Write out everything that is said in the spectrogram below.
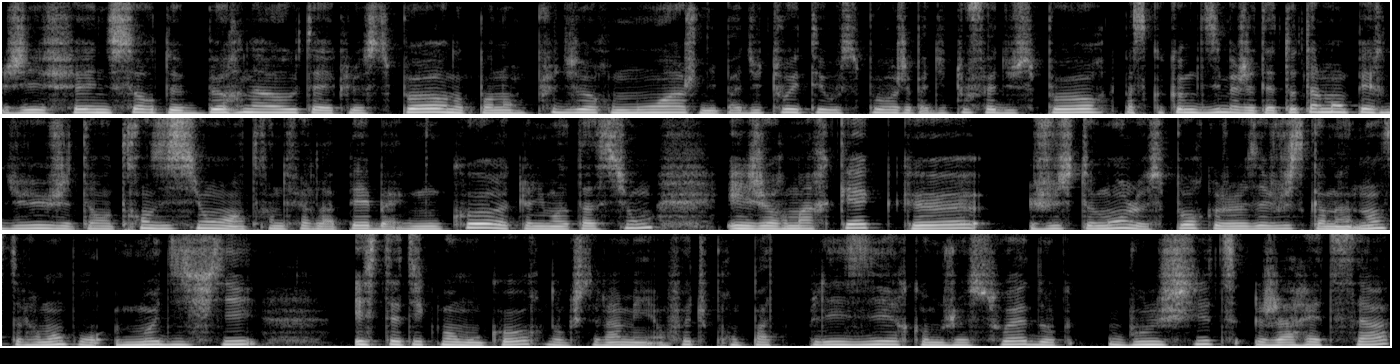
j'ai fait une sorte de burn-out avec le sport. Donc, pendant plusieurs mois, je n'ai pas du tout été au sport, j'ai pas du tout fait du sport. Parce que, comme dit, bah, j'étais totalement perdue, j'étais en transition, en train de faire la paix bah, avec mon corps, avec l'alimentation. Et je remarquais que justement le sport que je faisais jusqu'à maintenant c'était vraiment pour modifier esthétiquement mon corps. Donc j'étais là, mais en fait, je prends pas de plaisir comme je souhaite, donc bullshit, j'arrête ça.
